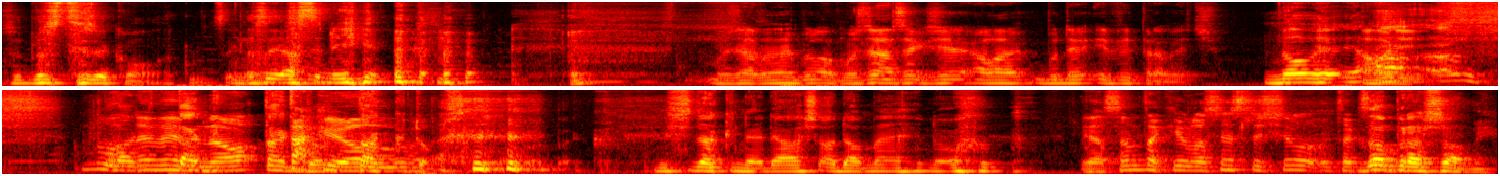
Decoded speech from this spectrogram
Že prostě řekl, no, kluci, No. asi jasný. Možná to nebylo, možná řekl, že ale bude i vypravěč. No, a, Ahoj. a, No, nevím, no, tak do, jo. Tak, do, tak. Když tak nedáš, Adame, no. Já jsem taky vlastně slyšel takovou, Zaprašami.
